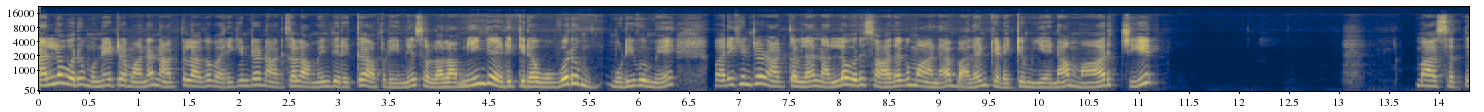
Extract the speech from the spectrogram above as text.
நல்ல ஒரு முன்னேற்றமான நாட்களாக வருகின்ற நாட்கள் அமைந்திருக்கு அப்படின்னே சொல்லலாம். நீங்கள் எடுக்கிற ஒவ்வொரு முடிவுமே வருகின்ற நாட்களில் நல்ல ஒரு சாதகமான பலன் கிடைக்கும். ஏன்னா மார்ச் மாதத்து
